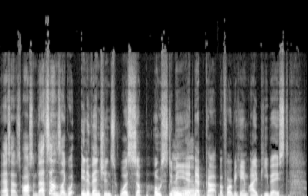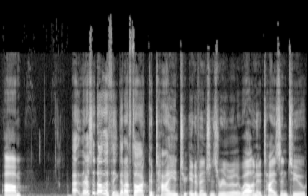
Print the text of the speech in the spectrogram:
that sounds awesome. That sounds like what Innoventions was supposed to be at Epcot before it became IP based. Um, uh, there's another thing that I've thought could tie into Innoventions really, really well, and it ties into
